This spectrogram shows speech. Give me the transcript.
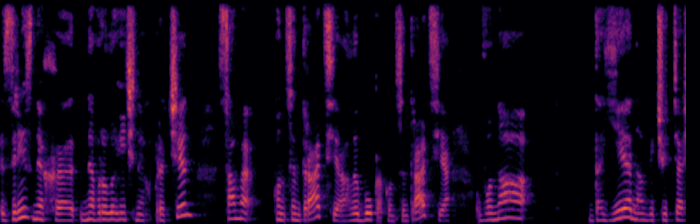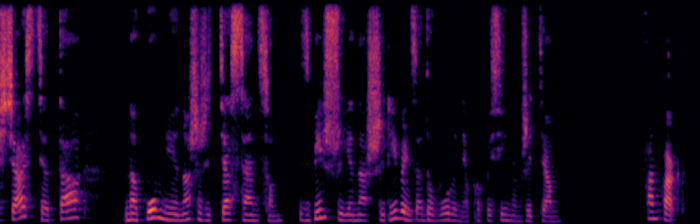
З різних е, неврологічних причин саме концентрація, глибока концентрація, вона дає нам відчуття щастя та наповнює наше життя сенсом, збільшує наш рівень задоволення професійним життям. Фан факт:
